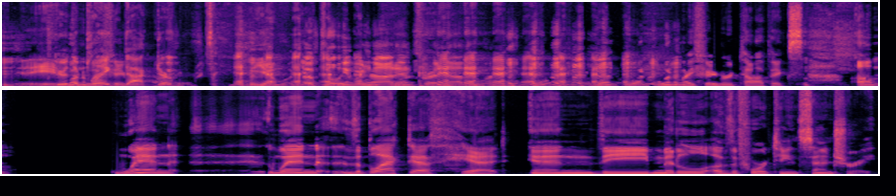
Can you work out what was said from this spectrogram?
You're the plague doctor. yeah, hopefully we're not in for another one. one, one, one of my favorite topics. Um, when when the Black Death hit in the middle of the 14th century,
